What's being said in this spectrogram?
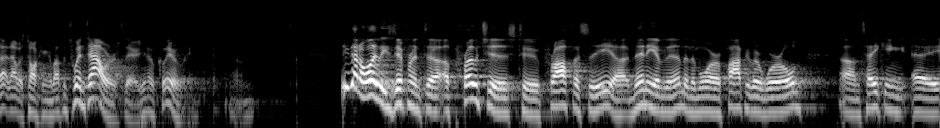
that, that was talking about the Twin Towers there, you know, clearly. Um, you've got all of these different uh, approaches to prophecy, uh, many of them in the more popular world. Um, taking a,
